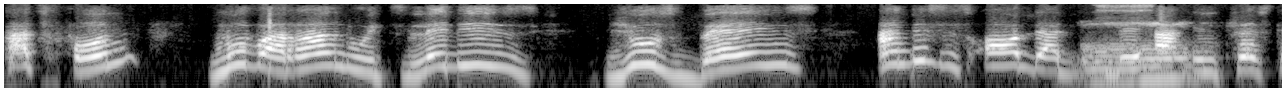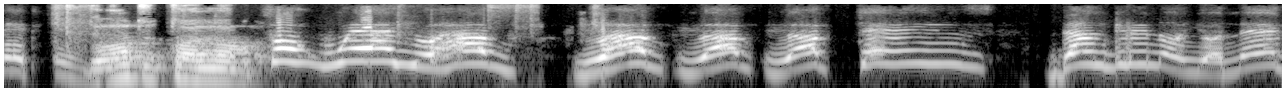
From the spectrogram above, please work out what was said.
catch fun move around with ladies, use bands, and this is all that mm-hmm. they are mm-hmm. interested in. They want to turn up. So where you have you have you have you have chains dangling on your neck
